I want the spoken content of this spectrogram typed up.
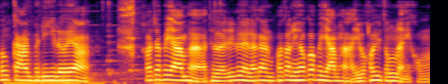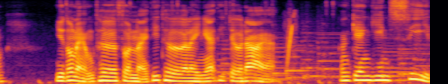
ต้องการพอดีเลยอะเขาจะพยายามหาเธอเรื่อยๆแล้วกันเพราะตอนนี้เขาก็พยายามหาอยู่ว่าเขาอยู่ตรงไหนของ อยู่ตรงไหนของเธอส่วนไหนที่เธออะไรเงี้ยที่เจอได้อะกางเกงยีนซีด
